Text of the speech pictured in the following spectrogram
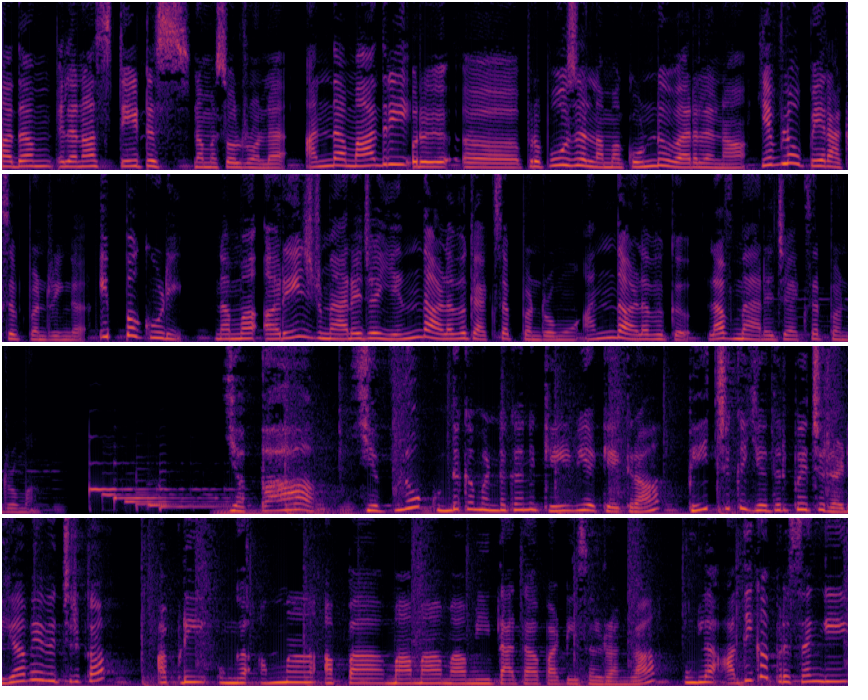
மதம் இல்லனா ஸ்டேட்டஸ் நம்ம சொல்றோம்ல அந்த மாதிரி ஒரு ப்ரொபோசல் நம்ம கொண்டு வரலனா எவ்வளவு பேர் அக்செப்ட் பண்றீங்க? இப்ப கூடி நம்ம அரேஞ்ச் மேரேஜை எந்த அளவுக்கு அக்செப்ட் பண்றோமோ அந்த அளவுக்கு லவ் மேரேஜை அக்செப்ட் பண்றோமா? யப்பா எவ்ளோ குண்டுக்க மண்டுக்கன்னு கேள்விய கேக்குறா? பேச்சுக்கு எதிர்பேச்சு ரெடியாவே வச்சிருக்கா? அப்படி உங்க அம்மா அப்பா மாமா மாமி தாத்தா பாட்டி சொல்றாங்களா? உங்களை அதிக பிரசங்கி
